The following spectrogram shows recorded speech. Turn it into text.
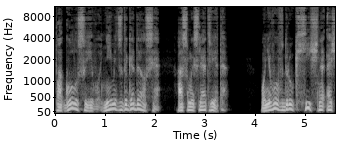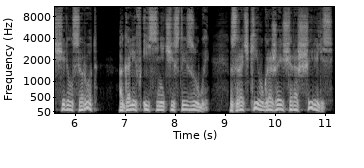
По голосу его немец догадался о смысле ответа. У него вдруг хищно ощерился рот, оголив истине чистые зубы, зрачки угрожающе расширились,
